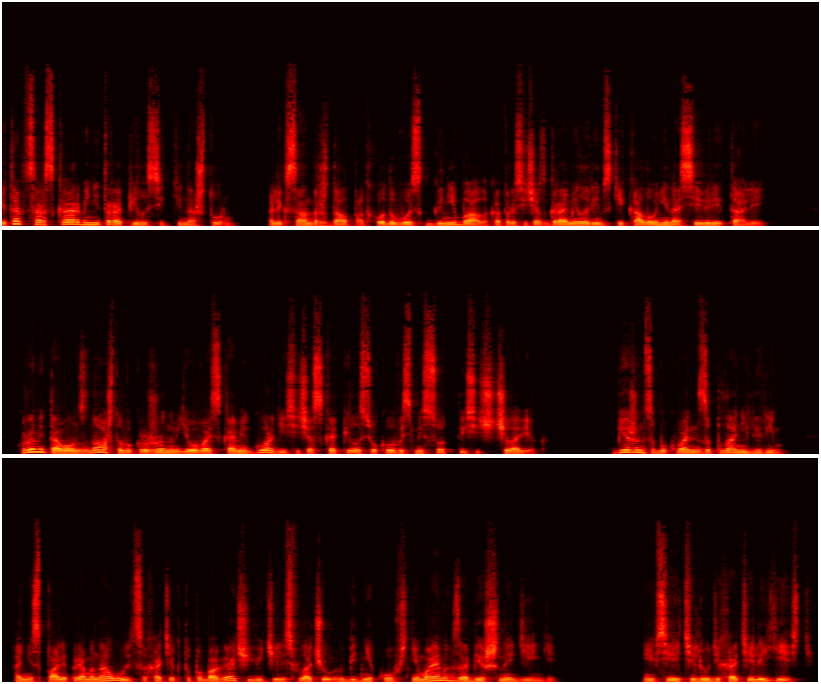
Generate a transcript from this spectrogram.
Итак, царская армия не торопилась идти на штурм. Александр ждал подхода войск Ганнибала, который сейчас громил римские колонии на севере Италии. Кроме того, он знал, что в окруженном его войсками городе сейчас скопилось около 800 тысяч человек. Беженцы буквально заполонили Рим. Они спали прямо на улицах, а те, кто побогаче, ютились в лачугах бедняков, снимаемых за бешеные деньги. И все эти люди хотели есть.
